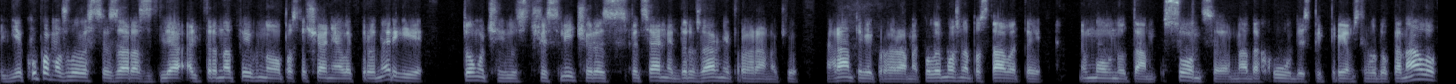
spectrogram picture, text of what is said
є купа можливостей зараз для альтернативного постачання електроенергії, в тому чи- числі через спеціальні державні програми чи грантові програми, коли можна поставити умовно там сонце на даху десь підприємства водоканалу,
